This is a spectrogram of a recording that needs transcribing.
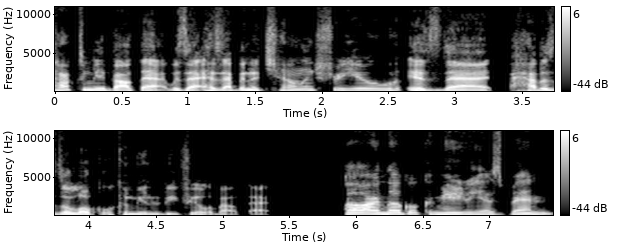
talk to me about that. Was that has that been a challenge for you? Is that how does the local community feel about that? Oh, our local community has been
